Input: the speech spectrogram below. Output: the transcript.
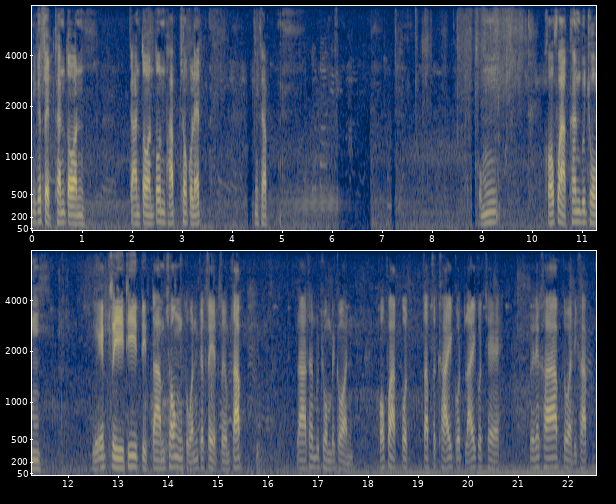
นี่ก็เสร็จขั้นตอนการตอนต้นพับช็อกโกแลตนี่ครับ ผมขอฝากท่านผู้ชม หรือ FC ที่ติดตามช่องสวนเกษตรเสริมทรัพย์ ลาท่านผู้ชมไปก่อน ขอฝากกด Subscribe กดไลค์ กดแชร์ด้วยนะครับ สวัสดีครับ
